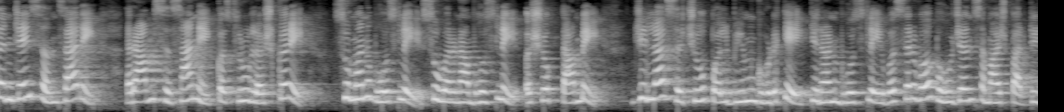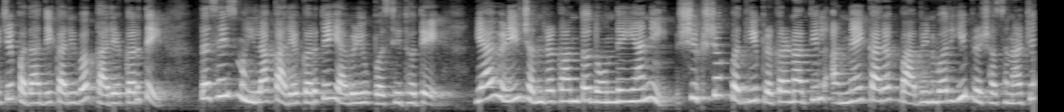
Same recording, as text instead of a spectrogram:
संजय संसारे राम ससाने कसरू लष्करे सुमन भोसले सुवर्णा भोसले अशोक तांबे जिल्हा सचिव पलभीम घोडके किरण भोसले व सर्व बहुजन समाज पार्टीचे पदाधिकारी व कार्यकर्ते तसेच महिला कार्यकर्ते यावेळी उपस्थित होते. यावेळी चंद्रकांत दोंदे यांनी शिक्षक बदली प्रकरणातील अन्यायकारक बाबींवरही प्रशासनाचे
